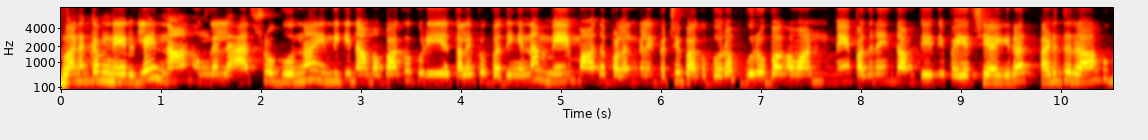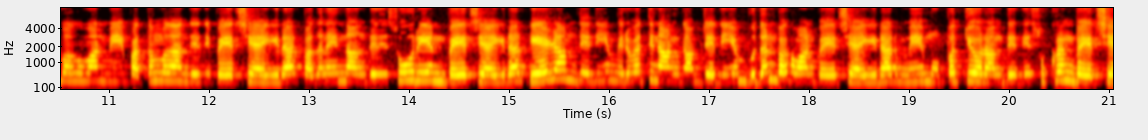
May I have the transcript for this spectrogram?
வணக்கம் நேர்களே. நான் உங்கள் ஆஸ்ட்ரோபூர்னா இன்னைக்கு நாம பார்க்கக்கூடிய தலைப்பு பாத்தீங்கன்னா மே மாத பலன்களை பற்றி பார்க்க போறோம். குரு பகவான் மே பதினைந்தாம் தேதி பயிற்சி ஆகிறார். அடுத்து ராகு பகவான் மே பத்தொன்பதாம் தேதி பயிற்சி ஆகிறார். பதினைந்தாம் தேதி சூரியன் பயிற்சி ஆகிறார். ஏழாம் தேதியும் இருபத்தி நான்காம் தேதியும் புதன் பகவான் பயிற்சி ஆகிறார். மே முப்பத்தி ஓராம் தேதி சுக்ரன் பயிற்சி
